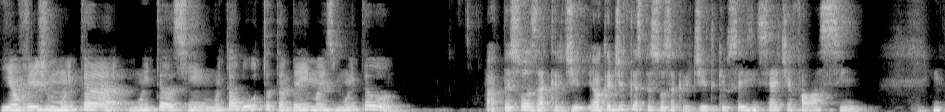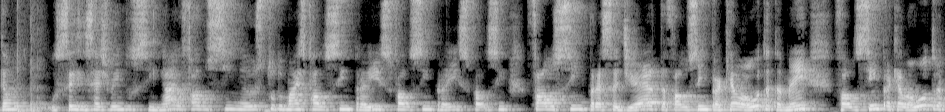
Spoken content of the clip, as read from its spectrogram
E eu vejo muita, muita, assim, muita luta também, mas muito. As pessoas acreditam. Eu acredito que as pessoas acreditam que o 6 em 7 é falar sim. Então, o 6 em 7 vem do sim. Ah, eu falo sim, eu estudo mais, falo sim para isso, falo sim para isso, falo sim, falo sim para essa dieta, falo sim para aquela outra também, falo sim para aquela outra.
